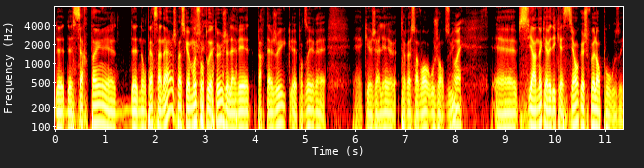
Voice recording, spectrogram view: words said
de, de certains euh, de nos personnages, parce que moi, sur Twitter, je l'avais partagé pour dire euh, euh, que j'allais te recevoir aujourd'hui. Ouais. Euh, S'il y en a qui avaient des questions que je pouvais leur poser.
